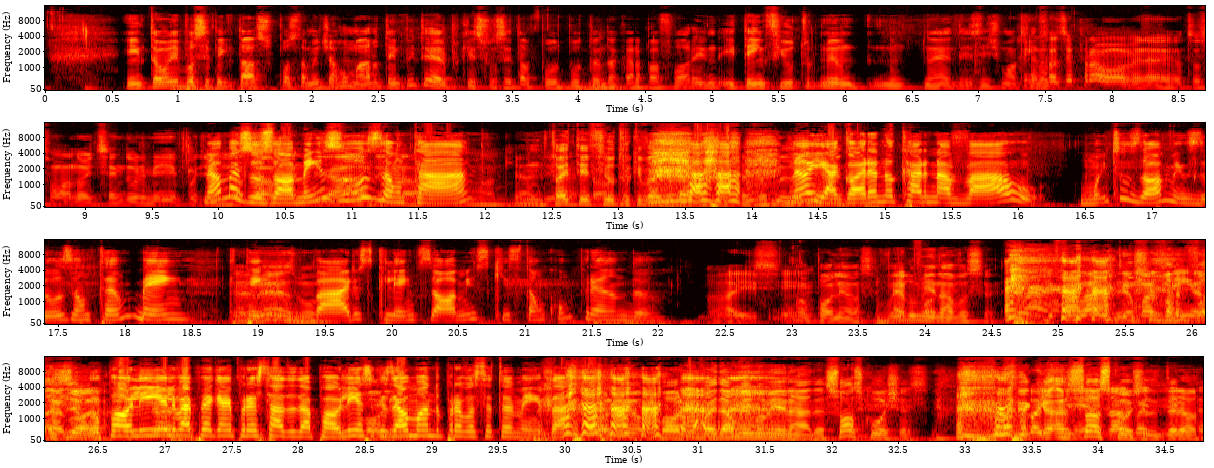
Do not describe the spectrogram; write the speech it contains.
Então, e você tem que estar supostamente arrumado o tempo inteiro, porque se você tá pô- botando a cara pra fora e, e tem filtro, meu, não, né, existe uma Tem que cara... fazer pra homem, né? Eu tô só uma noite sem dormir. podia Não, mas os tá homens usam, tal. tá? Maquiadinha Vai ter filtro que vai ajudar. Não, é e agora no carnaval, muitos homens usam também. É Tem mesmo? vários clientes homens que estão comprando. Aí sim. Não, Paulinho, vou É, iluminar você. De falar, tem umas vai linhas fazer agora. O Paulinho, ele vai pegar emprestado da Paulinha. Se Paulinho. quiser, eu mando pra você também, tá? Paulinho, Paulinho vai dar uma iluminada. Só as coxas. Só as coxas, entendeu?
